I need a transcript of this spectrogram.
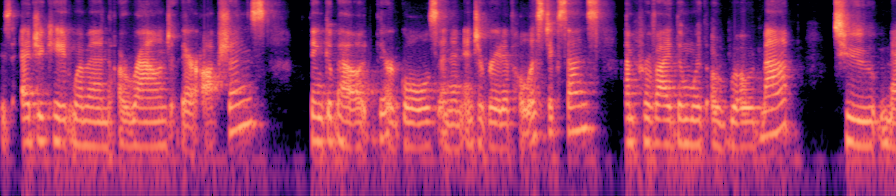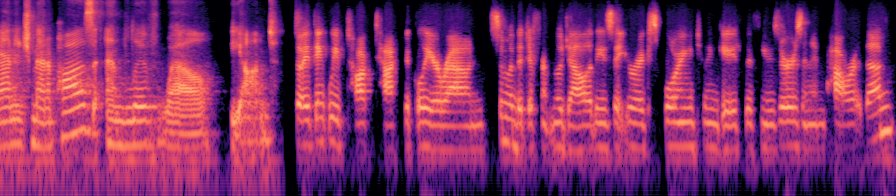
is educate women around their options, think about their goals in an integrative, holistic sense, and provide them with a roadmap to manage menopause and live well beyond. So I think we've talked tactically around some of the different modalities that you're exploring to engage with users and empower them.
